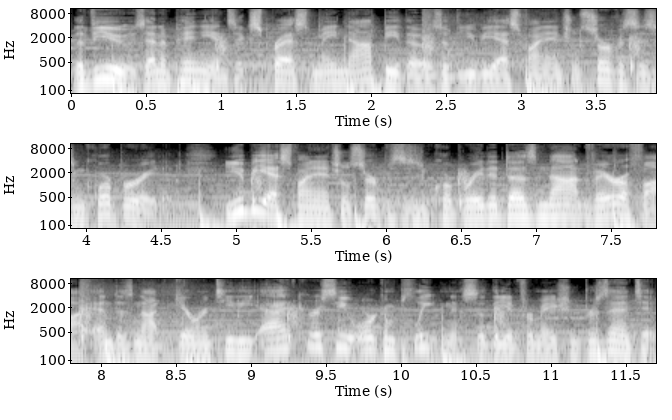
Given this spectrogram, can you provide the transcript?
The views and opinions expressed may not be those of UBS Financial Services Incorporated. UBS Financial Services Incorporated does not verify and does not guarantee the accuracy or completeness of the information presented.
